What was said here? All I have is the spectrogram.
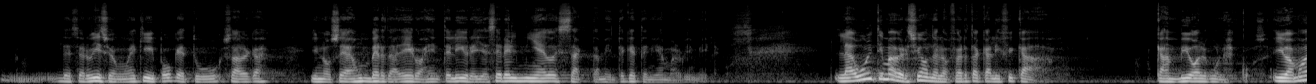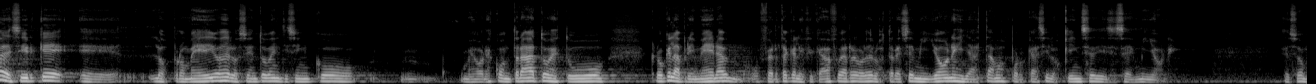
de servicio en un equipo, que tú salgas y no seas un verdadero agente libre. Y ese era el miedo exactamente que tenía Marvin Miller. La última versión de la oferta calificada cambió algunas cosas. Y vamos a decir que eh, los promedios de los 125 mejores contratos estuvo, creo que la primera oferta calificada fue alrededor de los 13 millones y ya estamos por casi los 15, 16 millones. Eso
